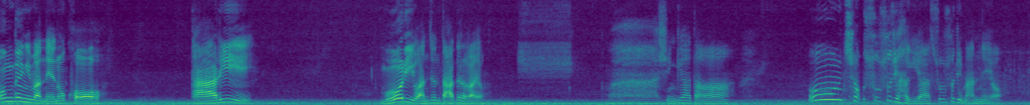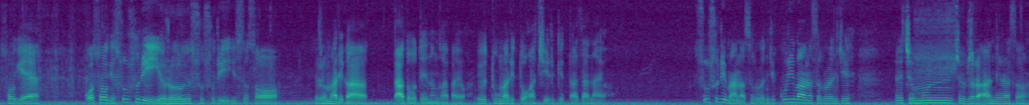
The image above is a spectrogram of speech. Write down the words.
엉덩이만 내놓고 다리 머리 완전 다 들어가요. 와 신기하다. 엄청 수술이 하기야 수술이 많네요. 속에 꽃 속에 수술이 여러 수술이 있어서 여러 마리가 따도 되는가 봐요. 여기 두 마리 또 같이 이렇게 따잖아요. 수술이 많아서 그런지 꿀이 많아서 그런지 네, 전문 저거라 아니라서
